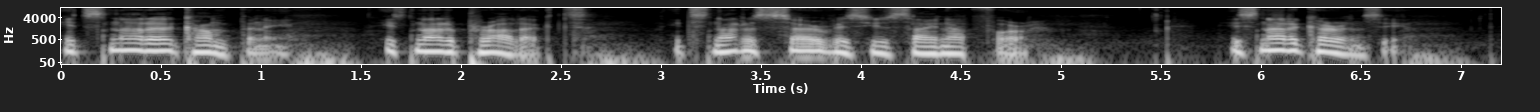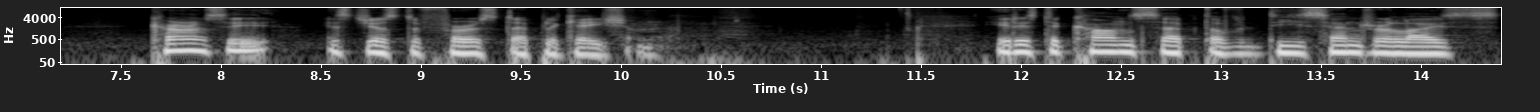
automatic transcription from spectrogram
It's not a company. It's not a product. It's not a service you sign up for. It's not a currency. Currency is just the first application. It is the concept of decentralized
